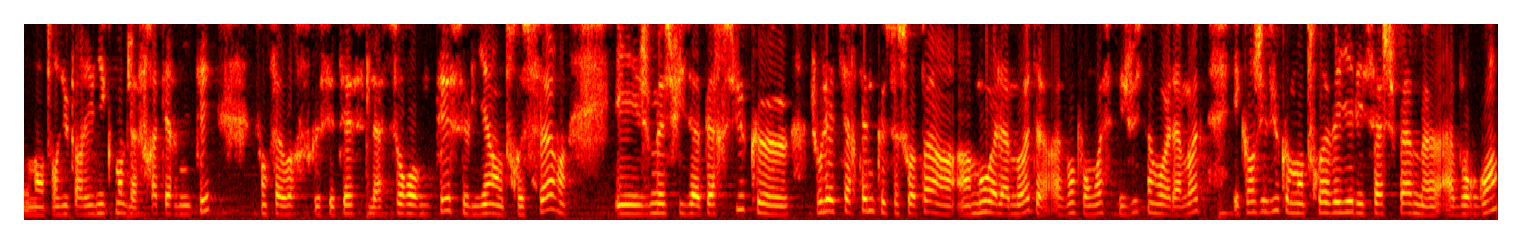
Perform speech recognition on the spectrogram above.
on a, entendu parler uniquement de la fraternité, sans savoir ce que c'était la sororité, ce lien entre sœurs. Et je me suis aperçue que je voulais être certaine que ce soit pas un, mot à la mode. Avant, pour moi, c'était juste un mot à la mode. Et quand j'ai vu comment travaillaient les sages-femmes euh, à Bourgoin,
